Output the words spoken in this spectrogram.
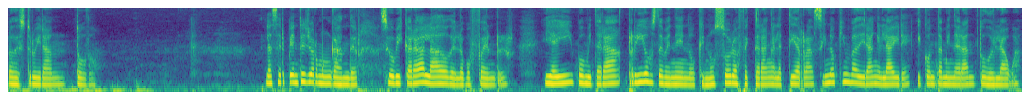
lo destruirán todo. La serpiente Jormungander se ubicará al lado del lobo Fenrir y ahí vomitará ríos de veneno que no solo afectarán a la tierra, sino que invadirán el aire y contaminarán todo el agua.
